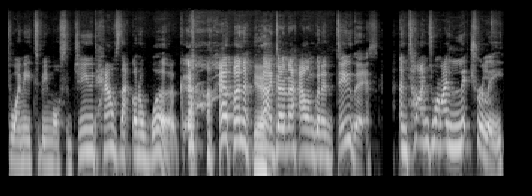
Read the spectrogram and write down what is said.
do I need to be more subdued? How's that going to work? yeah. I don't know how I'm going to do this. And times when I literally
